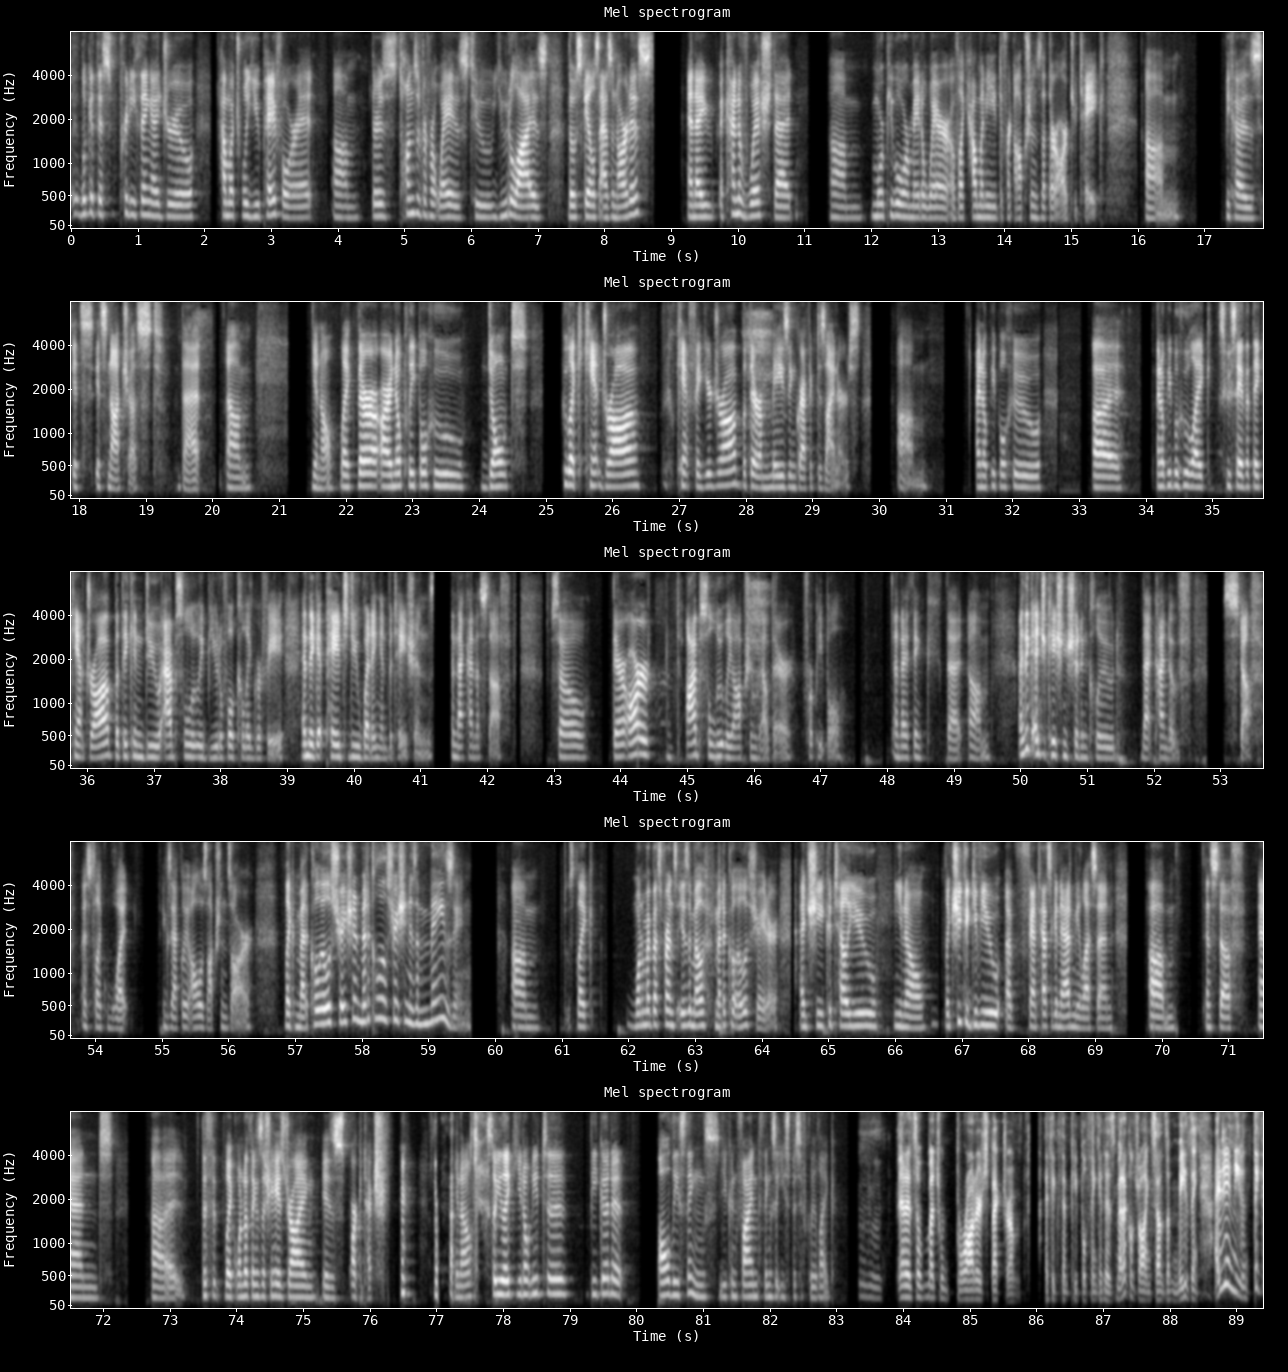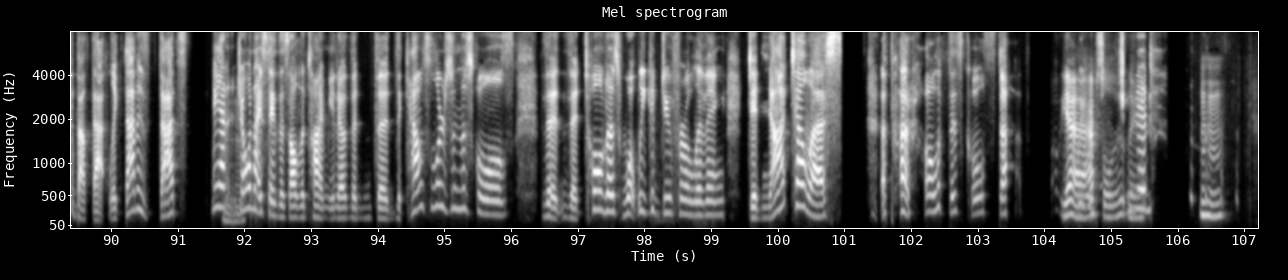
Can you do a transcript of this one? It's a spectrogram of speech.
look at this pretty thing I drew. How much will you pay for it? Um, there's tons of different ways to utilize those skills as an artist. And I, I kind of wish that um, more people were made aware of like how many different options that there are to take. Um, because it's it's not just that. Um, you know, like there are I know people who don't who like can't draw who can't figure draw, but they're amazing graphic designers. Um, I know people who, uh, I know people who like who say that they can't draw, but they can do absolutely beautiful calligraphy, and they get paid to do wedding invitations and that kind of stuff. So there are absolutely options out there for people, and I think that um, I think education should include that kind of stuff as to like what exactly all those options are. Like medical illustration, medical illustration is amazing. Um, like one of my best friends is a medical illustrator, and she could tell you, you know, like she could give you a fantastic anatomy lesson, um, and stuff. And uh, the th- like one of the things that she hates drawing is architecture. you know, so you like you don't need to be good at all these things. You can find things that you specifically like. Mm-hmm. And it's a much broader spectrum, I think, than people think it is. Medical drawing sounds amazing. I didn't even think about that. Like that is that's man, mm-hmm. Joe and I say this all the time, you know, the the the counselors in the schools that that told us what we could do for a living did not tell us about all of this cool stuff. Oh yeah, we absolutely. mm-hmm.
